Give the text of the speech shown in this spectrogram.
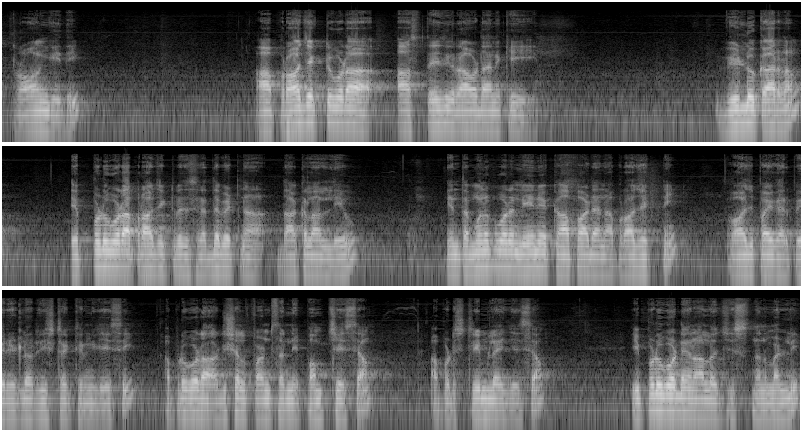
స్ట్రాంగ్ ఇది. ఆ ప్రాజెక్టు కూడా ఆ స్టేజ్కి రావడానికి వీళ్ళు కారణం. ఎప్పుడు కూడా ప్రాజెక్ట్ మీద శ్రద్ధ పెట్టిన దాఖలాలు లేవు. ఇంత మునుపు కూడా నేనే కాపాడాను ఆ ప్రాజెక్ట్ని. వాజ్పేయి గారి పీరియడ్లో రీస్ట్రక్చరింగ్ చేసి అప్పుడు కూడా అడిషనల్ ఫండ్స్ అన్ని పంప్ చేశాం. అప్పుడు స్ట్రీమ్ లైన్ చేశాం. ఇప్పుడు కూడా నేను ఆలోచిస్తున్నాను మళ్ళీ.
